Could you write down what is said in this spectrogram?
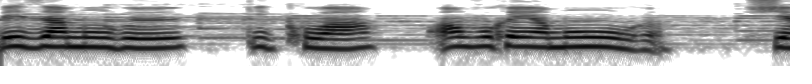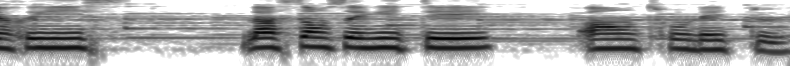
Les amoureux qui croient en vrai amour chérissent la sincérité entre les deux.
